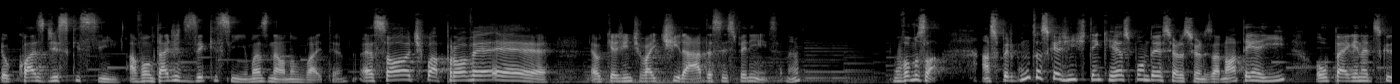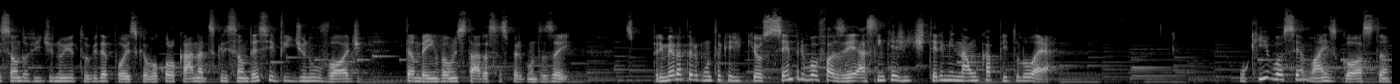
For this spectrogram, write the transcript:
Eu quase disse que sim. A vontade de dizer que sim, mas não, não vai ter. É só, tipo, a prova é, é o que a gente vai tirar dessa experiência, né? Então vamos lá. As perguntas que a gente tem que responder, senhoras e senhores, anotem aí ou peguem na descrição do vídeo no YouTube depois, que eu vou colocar na descrição desse vídeo no VOD, também vão estar essas perguntas aí. A primeira pergunta que eu sempre vou fazer assim que a gente terminar um capítulo é: O que você mais gosta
